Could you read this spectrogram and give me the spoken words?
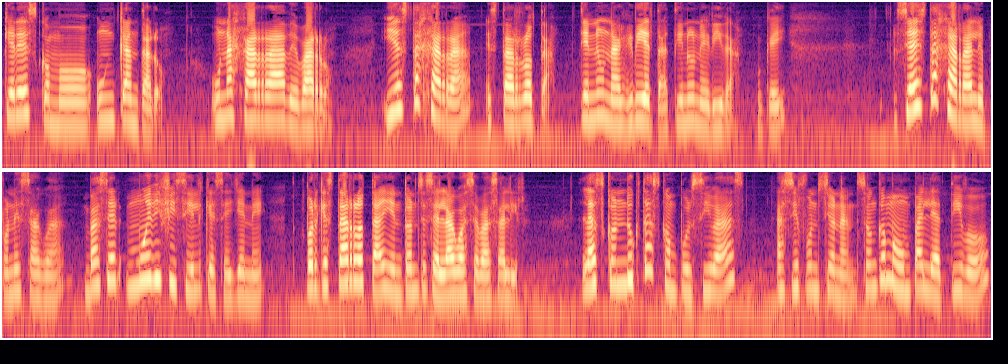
que eres como un cántaro, una jarra de barro y esta jarra está rota, tiene una grieta, tiene una herida, ¿ok? Si a esta jarra le pones agua, va a ser muy difícil que se llene porque está rota y entonces el agua se va a salir. Las conductas compulsivas Así funcionan, son como un paliativo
